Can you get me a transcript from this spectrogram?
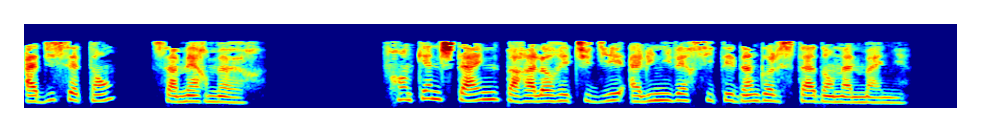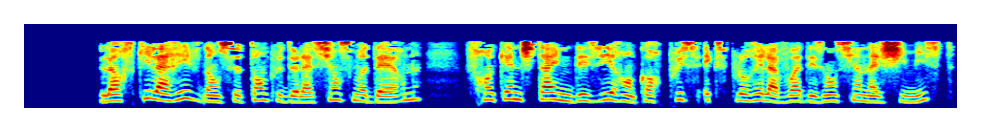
À 17 ans, sa mère meurt. Frankenstein part alors étudier à l'université d'Ingolstadt en Allemagne. Lorsqu'il arrive dans ce temple de la science moderne, Frankenstein désire encore plus explorer la voie des anciens alchimistes,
